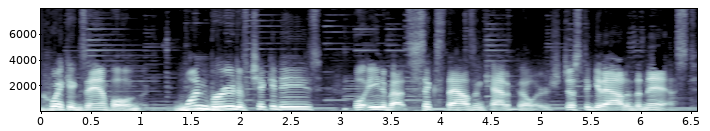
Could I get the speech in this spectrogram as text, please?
quick example, one brood of chickadees will eat about 6,000 caterpillars just to get out of the nest.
